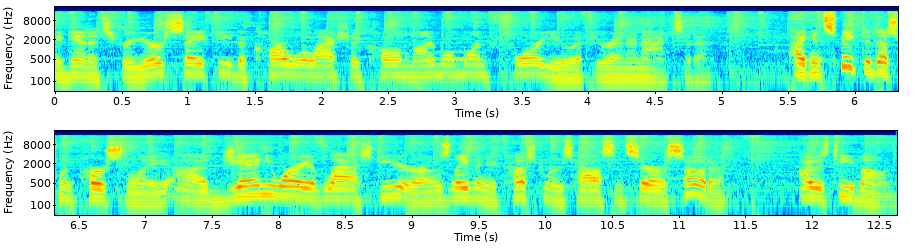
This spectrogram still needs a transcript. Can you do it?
Again, it's for your safety. The car will actually call 911 for you if you're in an accident. I can speak to this one personally. Uh, January of last year, I was leaving a customer's house in Sarasota. I was T-boned.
